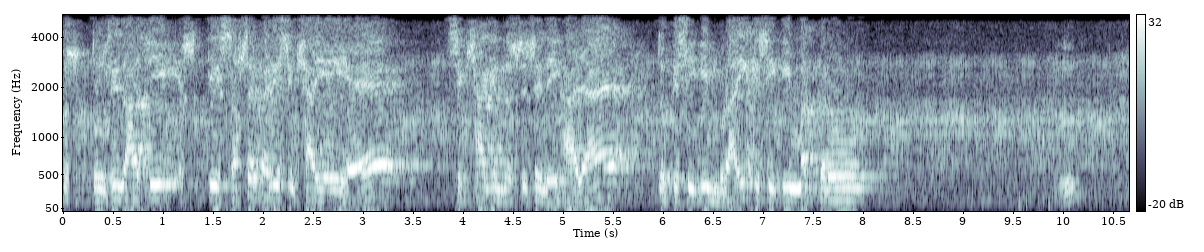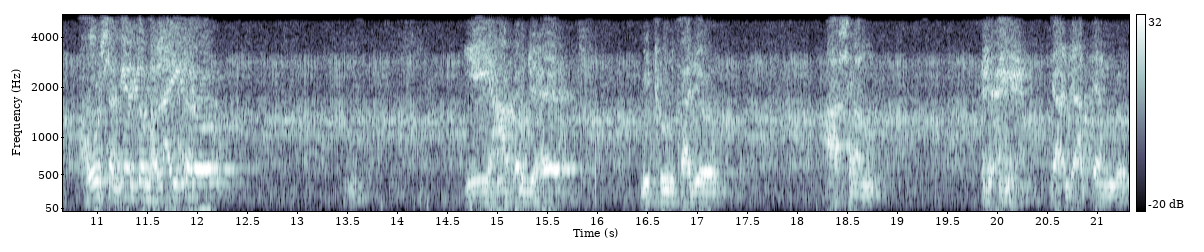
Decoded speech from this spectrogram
तो तुलसीदास जी की सबसे पहली शिक्षा यही है, शिक्षा की दृष्टि से देखा जाए तो किसी की बुराई किसी की मत करो। हम्म? हो सके तो भलाई करो। हम्म? ये यहाँ पर जो है बिठूर का जो आश्रम जहाँ जाते हैं हम लोग,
